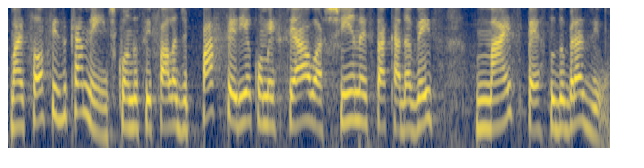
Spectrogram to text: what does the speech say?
mas só fisicamente. Quando se fala de parceria comercial, a China está cada vez mais perto do Brasil.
